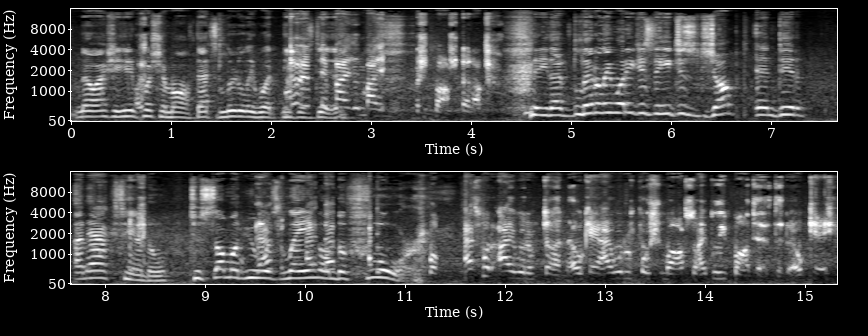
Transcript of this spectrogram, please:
No, actually, he didn't push him off. That's literally what he No, just did. it might, it might push him off. Shut up. That's literally what he just did. He just jumped and did an axe handle to someone who was laying on the floor. That's what I would have done. Okay, I would have pushed him off. So I believe Montez did it. Okay.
